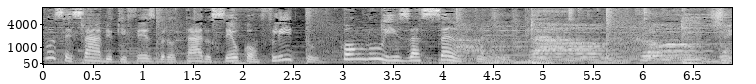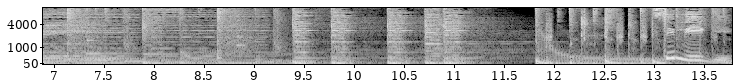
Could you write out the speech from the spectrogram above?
Você sabe o que fez brotar o seu conflito? Com Luísa Santo. Se ligue,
